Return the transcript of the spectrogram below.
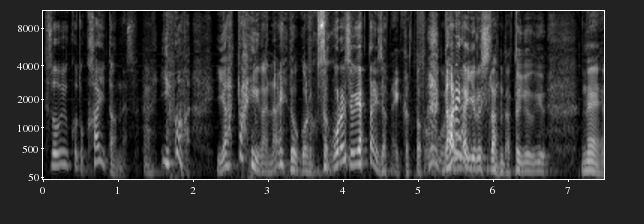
そういうこと書いたんです、うん、今屋台がないどころそこら中屋台じゃないかと。誰が許したんだというね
